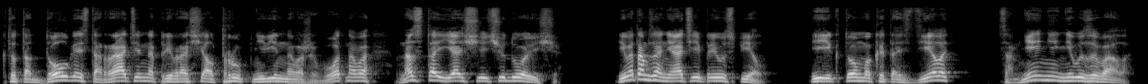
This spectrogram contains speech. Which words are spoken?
Кто-то долго и старательно превращал труп невинного животного в настоящее чудовище. И в этом занятии преуспел. И кто мог это сделать, сомнения не вызывало.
